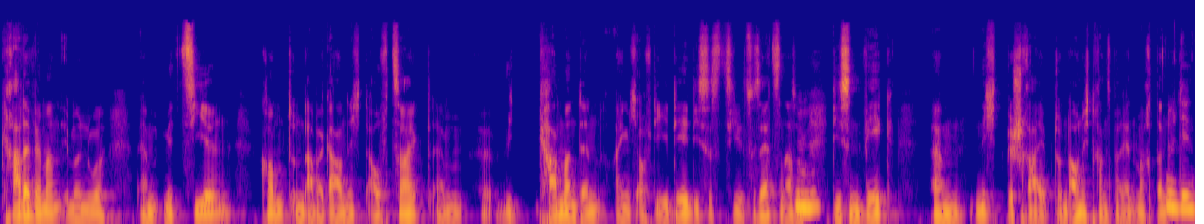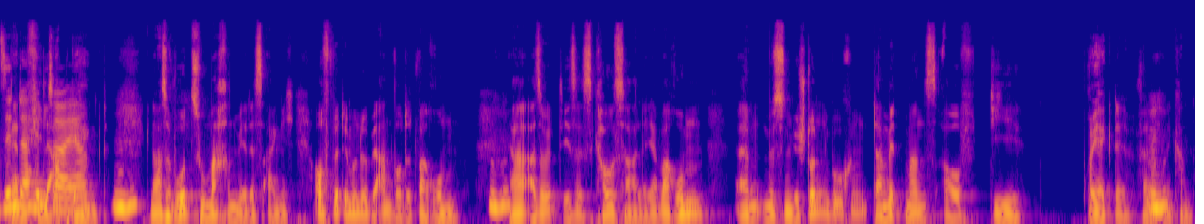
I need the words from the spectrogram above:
gerade wenn man immer nur ähm, mit Zielen kommt und aber gar nicht aufzeigt, ähm, äh, wie kam man denn eigentlich auf die Idee, dieses Ziel zu setzen, also mhm. diesen Weg ähm, nicht beschreibt und auch nicht transparent macht, dann und den Sinn werden dahinter, viele abgehängt. Ja. Mhm. Genau, also wozu machen wir das eigentlich? Oft wird immer nur beantwortet, warum. Mhm. Ja, also dieses Kausale. Ja, warum ähm, müssen wir Stunden buchen, damit man es auf die Projekte verrechnen mhm. kann.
